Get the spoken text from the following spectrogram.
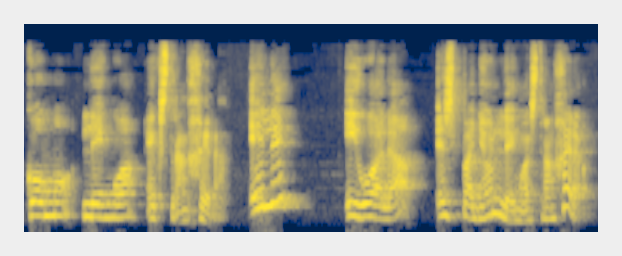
como lengua extranjera. L igual a español lengua extranjera.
